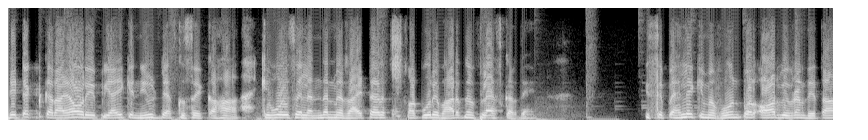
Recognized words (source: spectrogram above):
डिटेक्ट कराया और एपीआई के न्यूज़ डेस्क से कहा कि वो इसे लंदन में राइटर और पूरे भारत में फ्लैश कर दें। इससे पहले कि मैं फ़ोन पर और विवरण देता,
